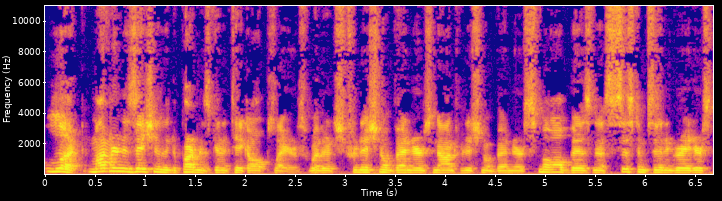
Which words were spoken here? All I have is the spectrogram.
look, modernization of the department is going to take all players, whether it's traditional vendors, non-traditional vendors, small business, systems integrators,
